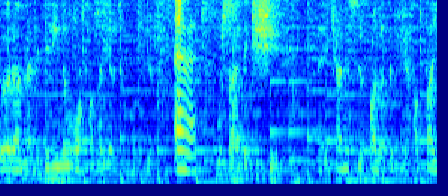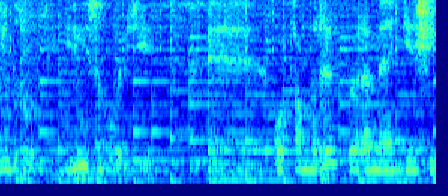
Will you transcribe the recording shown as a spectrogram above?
öğrenme ve deneyimleme ortamları yaratılmalı diyorsun. Evet. Bu sayede kişi e, kendisini parlatabileceği, hatta yıldız olabileceği, bilim insanı olabileceği e, ortamları öğrenme, gelişim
